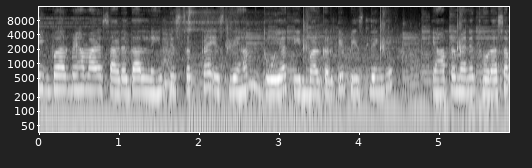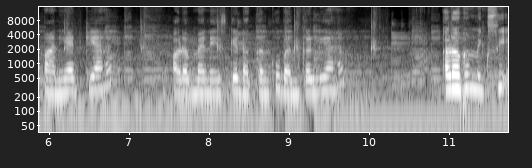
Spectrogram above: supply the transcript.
एक बार में हमारा सारा दाल नहीं पीस सकता है इसलिए हम दो या तीन बार करके पीस लेंगे। यहाँ पे मैंने थोड़ा सा पानी ऐड किया है और अब मैंने इसके ढक्कन को बंद कर लिया है। और अब हम मिक्सी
